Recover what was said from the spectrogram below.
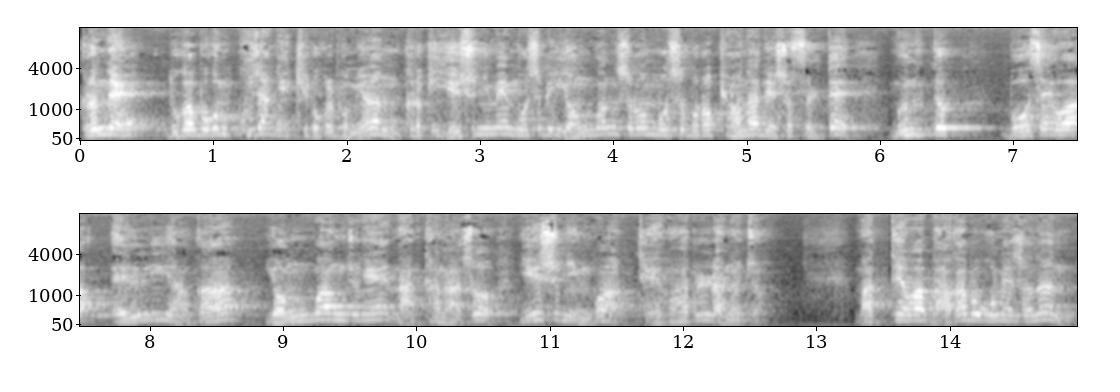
그런데 누가복음 9장의 기록을 보면 그렇게 예수님의 모습이 영광스러운 모습으로 변화되셨을 때 문득 모세와 엘리야가 영광 중에 나타나서 예수님과 대화를 나누죠. 마태와 마가복음에서는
